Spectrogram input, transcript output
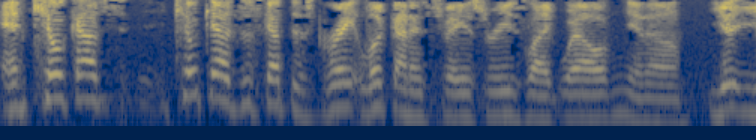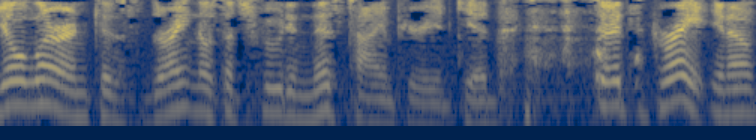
And Killcat's Killcat's just got this great look on his face where he's like, "Well, you know, you, you'll learn because there ain't no such food in this time period, kid." so it's great, you know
